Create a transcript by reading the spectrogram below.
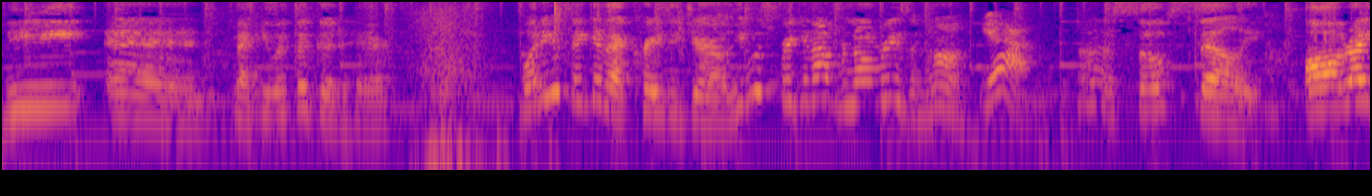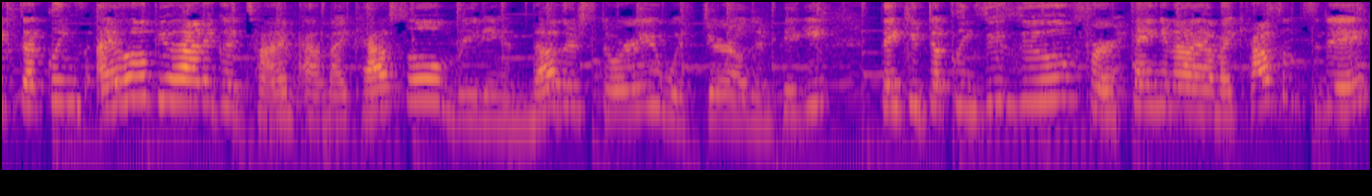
The end. Becky with the good hair. What do you think of that crazy Gerald? He was freaking out for no reason, huh? Yeah. That is so silly. All right, ducklings, I hope you had a good time at my castle reading another story with Gerald and Piggie. Thank you, Duckling Zuzu, for hanging out at my castle today.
